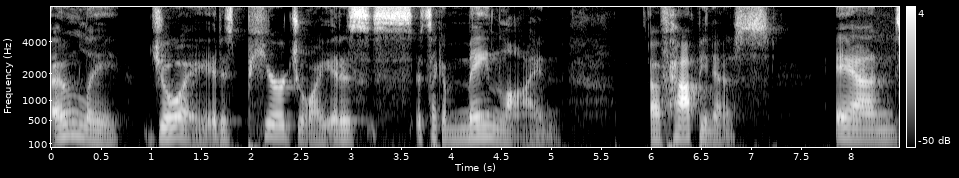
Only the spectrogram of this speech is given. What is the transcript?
only joy. It is pure joy. It is it's like a main line of happiness. And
